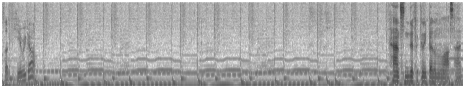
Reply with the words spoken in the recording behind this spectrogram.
So here we go. Hand significantly better than the last hand.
